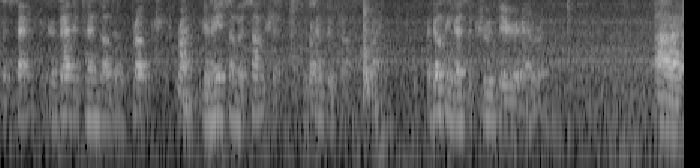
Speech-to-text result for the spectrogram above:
percent, because that depends on the approach. Right. You Yes. made some assumptions to Right. simplify. Right. I don't think that's the true theory error. Uh,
